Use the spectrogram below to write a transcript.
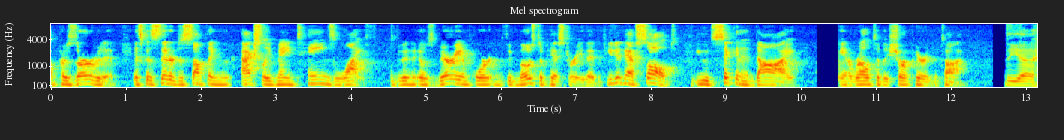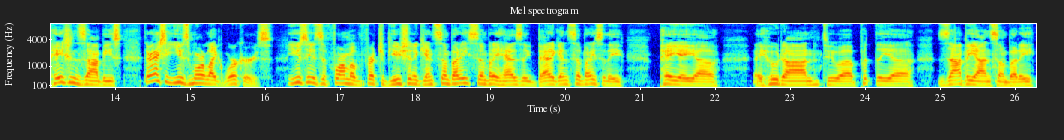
a preservative. It's considered as something that actually maintains life. It was very important through most of history that if you didn't have salt, you would sicken and die in a relatively short period of time the uh, Haitian zombies, they're actually used more like workers. Usually it's a form of retribution against somebody. Somebody has a bad against somebody, so they pay a uh, a houngan to uh, put the uh, zombie on somebody,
